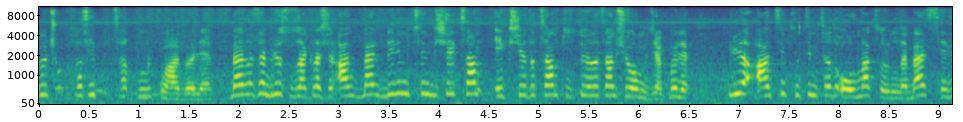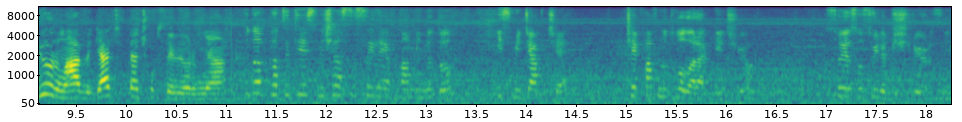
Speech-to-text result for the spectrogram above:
Böyle çok hafif bir tatlılık var böyle. Ben zaten biliyorsunuz arkadaşlar ben benim için bir şey tam ekşi ya da tam tuzlu ya da tam şey olmayacak. Böyle bir antin kutin bir tadı olmak zorunda. Ben seviyorum abi. Gerçekten çok seviyorum ya. Bu da patates nişastasıyla yapılan bir noodle. İsmi japche. Şeffaf noodle olarak geçiyor. Soya sosuyla pişiriyoruz yine.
